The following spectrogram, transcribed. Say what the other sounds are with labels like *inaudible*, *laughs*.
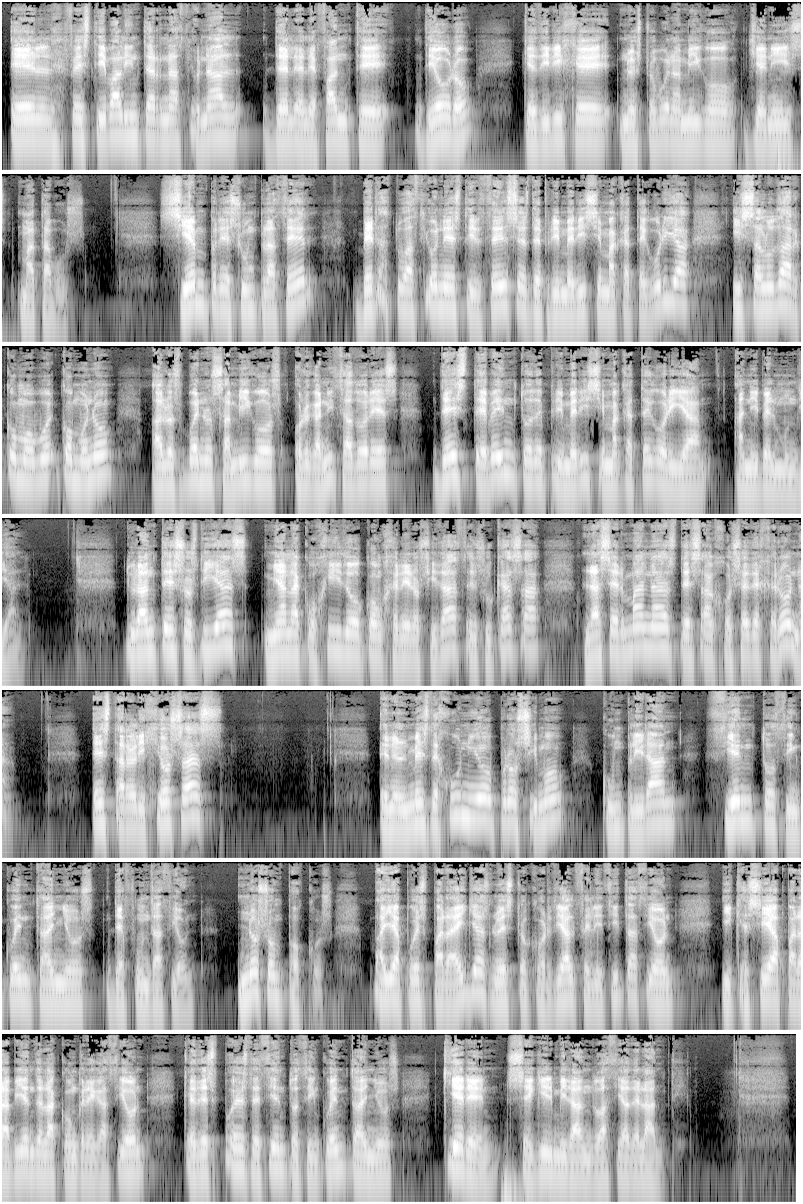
el Festival Internacional del Elefante de Oro que dirige nuestro buen amigo Jenis Matavos. Siempre es un placer ver actuaciones circenses de primerísima categoría y saludar, como, como no, a los buenos amigos organizadores de este evento de primerísima categoría a nivel mundial. Durante esos días me han acogido con generosidad en su casa las hermanas de San José de Gerona. Estas religiosas en el mes de junio próximo cumplirán 150 años de fundación. No son pocos. Vaya pues para ellas nuestra cordial felicitación y que sea para bien de la congregación que después de 150 años quieren seguir mirando hacia adelante.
